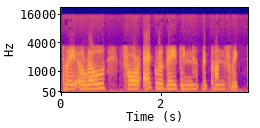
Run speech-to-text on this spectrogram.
play a role for aggravating the conflict.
